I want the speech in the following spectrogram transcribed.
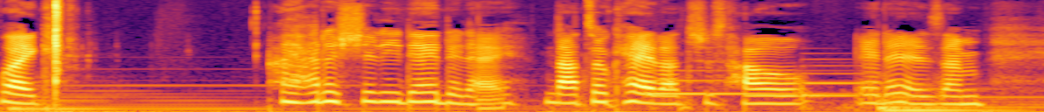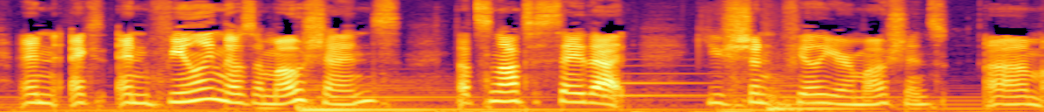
like I had a shitty day today. That's okay. That's just how it is. I'm and and feeling those emotions. That's not to say that you shouldn't feel your emotions. Um,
